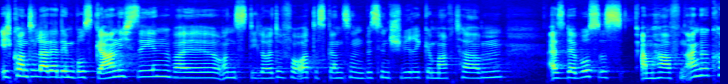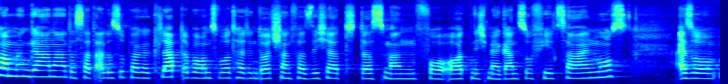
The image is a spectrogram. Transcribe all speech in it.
Ich konnte leider den Bus gar nicht sehen, weil uns die Leute vor Ort das Ganze ein bisschen schwierig gemacht haben. Also der Bus ist am Hafen angekommen in Ghana, das hat alles super geklappt, aber uns wurde halt in Deutschland versichert, dass man vor Ort nicht mehr ganz so viel zahlen muss. Also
